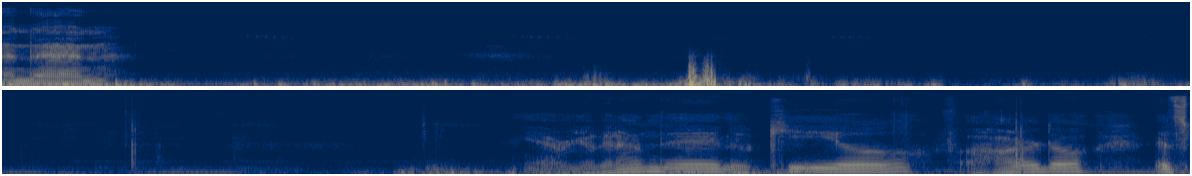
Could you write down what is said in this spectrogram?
And then yeah, Rio Grande, Luquillo, Fajardo. It's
